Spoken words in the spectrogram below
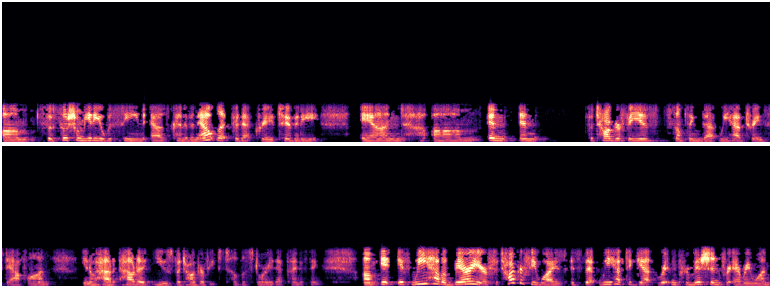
Um, so social media was seen as kind of an outlet for that creativity, and um, and and photography is something that we have trained staff on. You know how to, how to use photography to tell the story, that kind of thing. Um, it, if we have a barrier photography-wise, it's that we have to get written permission for everyone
